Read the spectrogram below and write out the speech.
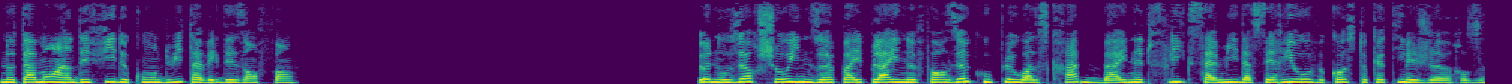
notamment un défi de conduite avec des enfants. Another show in the pipeline for the couple was scrapped by Netflix amid a series of cost-cutting measures.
